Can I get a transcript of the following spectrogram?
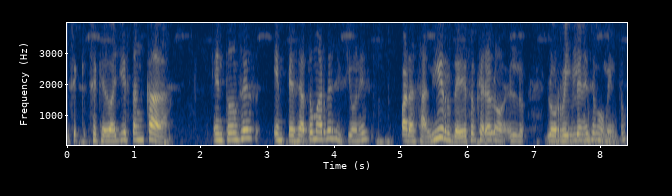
se, quedó allí estancada. Entonces empecé a tomar decisiones para salir de eso que era lo, lo horrible en ese momento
